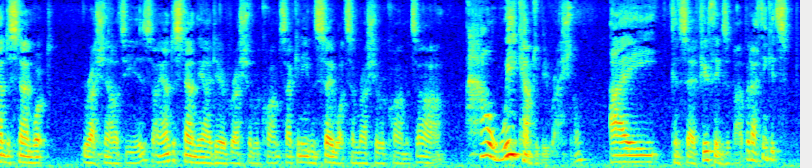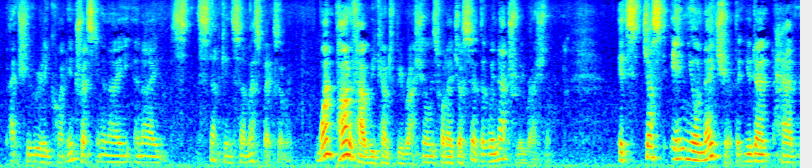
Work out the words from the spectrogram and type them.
understand what rationality is. I understand the idea of rational requirements. I can even say what some rational requirements are. How we come to be rational, I can say a few things about, but I think it's actually really quite interesting, and I and I stuck in some aspects of it. One part of how we come to be rational is what I just said, that we're naturally rational. It's just in your nature that you don't have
